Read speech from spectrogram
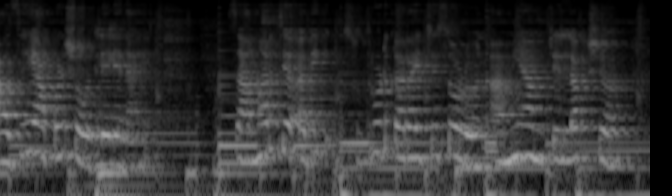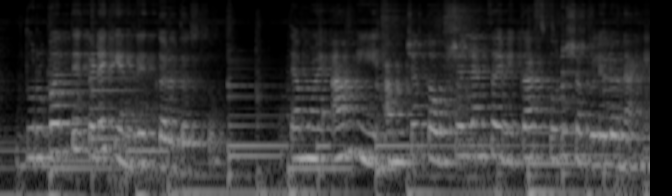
आजही आपण शोधलेले नाही. सामर्थ्य अधिक सुदृढ करायचे सोडून आम्ही आमचे लक्ष दुर्बलतेकडे केंद्रित करत असतो. त्यामुळे आम्ही आमच्या कौशल्यांचा विकास करू शकलेलो नाही.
